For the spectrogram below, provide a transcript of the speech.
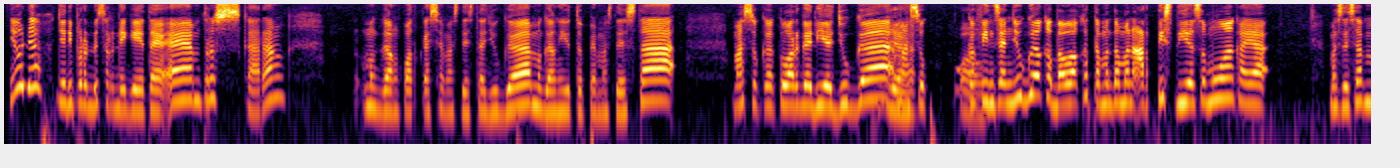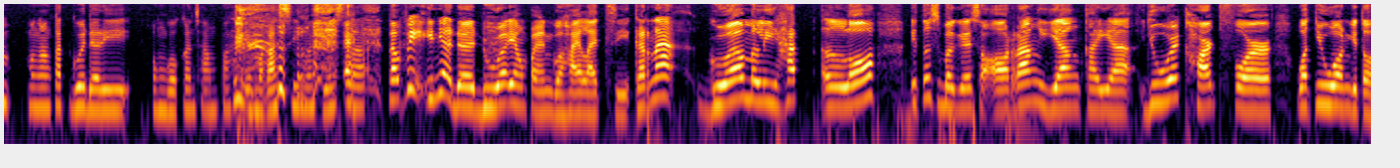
ya udah jadi produser DGTM terus sekarang megang podcastnya Mas Desta juga megang YouTube-nya Mas Desta masuk ke keluarga dia juga Iya. masuk ke Wow. Vincent juga ke bawa ke teman-teman artis dia semua kayak Mas Desta mengangkat gue dari onggokan sampah. Terima kasih Mas Desta Tapi ini ada dua yang pengen gue highlight sih. Karena gue melihat lo itu sebagai seorang yang kayak You work hard for what you want gitu.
